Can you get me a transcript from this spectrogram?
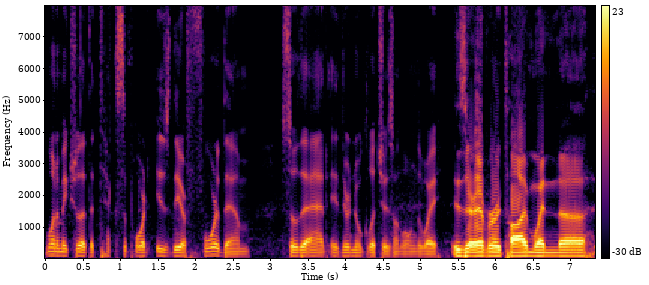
We want to make sure that the tech support is there for them, so that it, there are no glitches along the way. Is there ever a time when, uh,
